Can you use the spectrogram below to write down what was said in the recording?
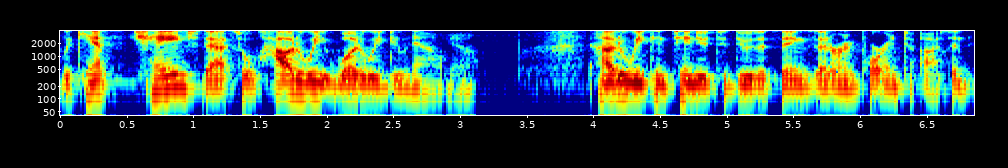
We can't change that. So how do we what do we do now? Yeah. How do we continue to do the things that are important to us? And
